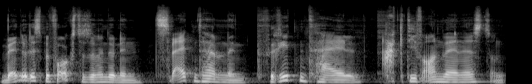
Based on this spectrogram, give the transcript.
Wenn du das befolgst, also wenn du den zweiten Teil und den dritten Teil aktiv anwendest, und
